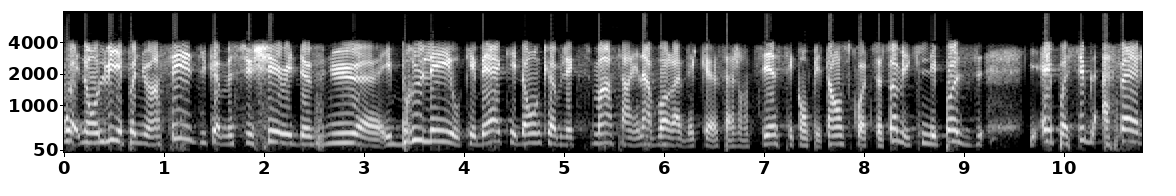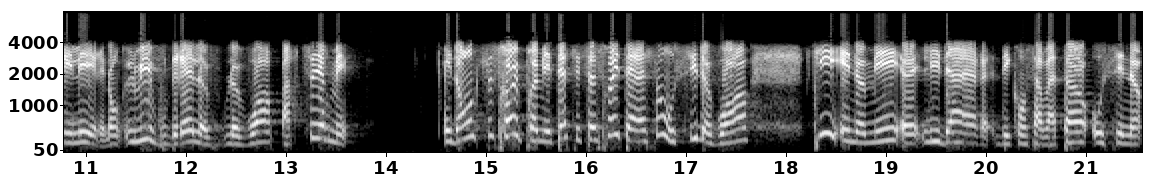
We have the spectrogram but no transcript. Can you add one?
Oui, non, lui, il n'est pas nuancé. Il dit que M. Scheer est devenu euh, est brûlé au Québec et donc, objectivement, ça n'a rien à voir avec euh, sa gentillesse, ses compétences, quoi que ce soit, mais qu'il n'est pas impossible à faire élire. Et donc, lui, il voudrait le, le voir partir, mais et donc, ce sera un premier test et ce sera intéressant aussi de voir qui est nommé euh, leader des conservateurs au Sénat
